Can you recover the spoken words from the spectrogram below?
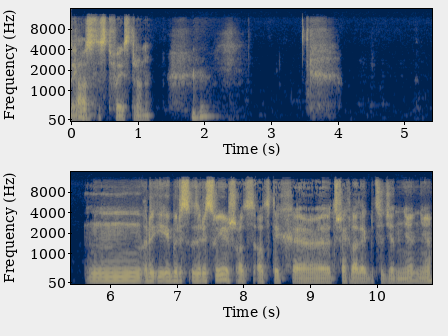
Jakby tak. z, z twojej strony. Mhm. Mm, jakby rysujesz od, od tych e, trzech lat jakby codziennie, nie?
